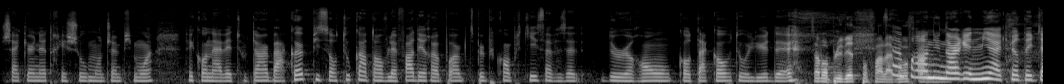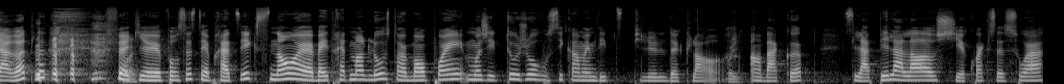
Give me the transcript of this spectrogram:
Chacun notre réchaud, mon chum et moi. Fait qu'on avait tout le temps un backup. Puis surtout, quand on voulait faire des repas un petit peu plus compliqués, ça faisait deux ronds côte à côte au lieu de Ça va plus vite pour faire la ça bouffe. prend comme- une heure et demie à cuire tes carottes. là. fait Ouais. que euh, pour ça, c'était pratique. Sinon, euh, ben, traitement de l'eau, c'est un bon point. Moi, j'ai toujours aussi quand même des petites pilules de chlore Oui. en backup. Si la pile à lâche, s'il y a quoi que ce soit,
